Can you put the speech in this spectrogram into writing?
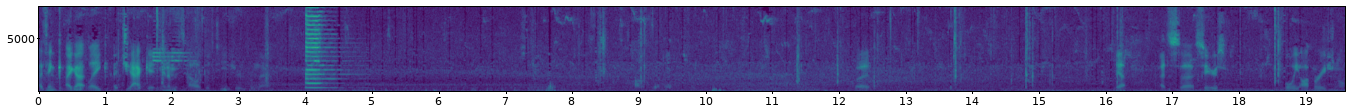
I think I got like a jacket and a Metallica T-shirt from there. But yep, that's uh, Sears, fully operational.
